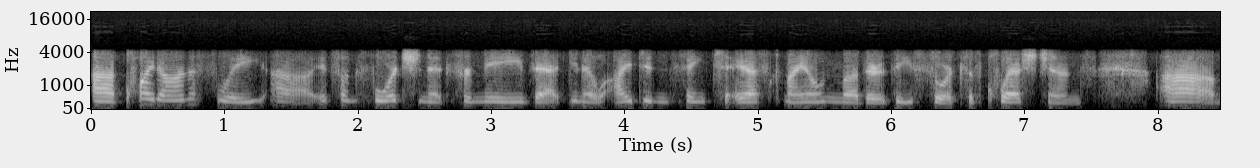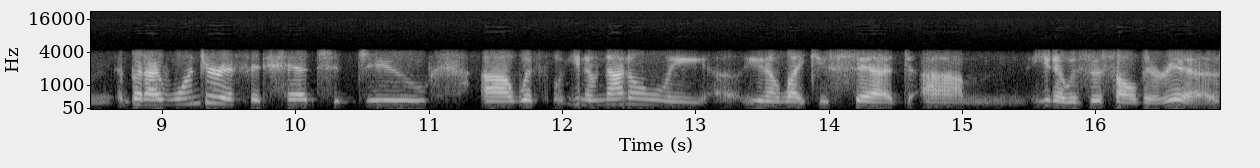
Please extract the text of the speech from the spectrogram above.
uh, quite honestly, uh, it's unfortunate for me that you know I didn't think to ask my own mother these sorts of questions. Um, but I wonder if it had to do uh, with you know not only uh, you know like you said. Um, you know, is this all there is?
